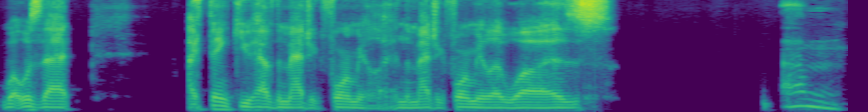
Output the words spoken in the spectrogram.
What was that? I think you have the magic formula, and the magic formula was. Um,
